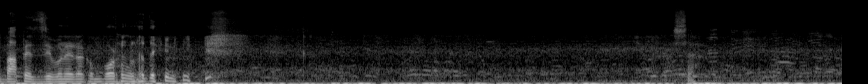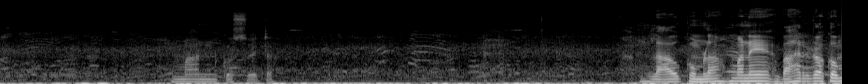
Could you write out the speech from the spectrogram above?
বাপের জীবনে এরকম বড় মূলা দেখিনি। আচ্ছা। মান কসু এটা। লাউ, কুমড়া মানে বাহারের রকম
